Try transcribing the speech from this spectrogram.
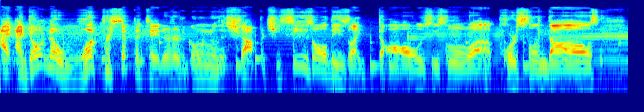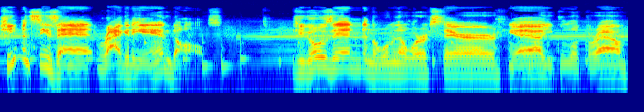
I, I, don't know what precipitated her to go into the shop, but she sees all these like dolls, these little uh, porcelain dolls. She even sees uh, Raggedy Ann dolls. She goes in, and the woman that works there, yeah, you can look around.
